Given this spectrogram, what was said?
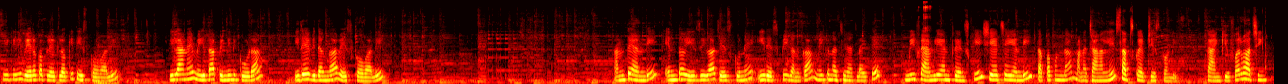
వీటిని వేరొక ప్లేట్లోకి తీసుకోవాలి. ఇలానే మిగతా పిండిని కూడా ఇదే విధంగా వేసుకోవాలి. అంతే అండి. ఎంతో ఈజీగా చేసుకునే ఈ రెసిపీ కనుక మీకు నచ్చినట్లయితే మీ ఫ్యామిలీ అండ్ ఫ్రెండ్స్కి షేర్ చేయండి. తప్పకుండా మన ఛానల్ని సబ్స్క్రైబ్ చేసుకోండి. Thank you for watching.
